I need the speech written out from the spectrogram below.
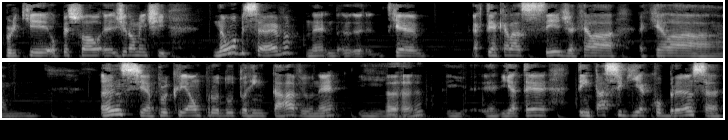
porque o pessoal é, geralmente não observa, né? Que é, é tem aquela sede, aquela aquela ânsia por criar um produto rentável, né? E, uhum. e, e, até tentar seguir a cobrança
